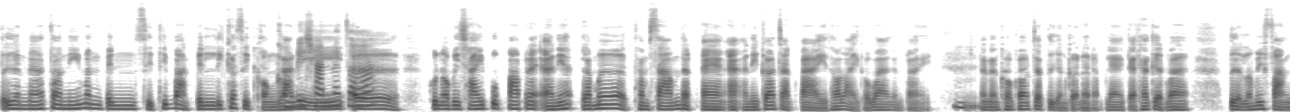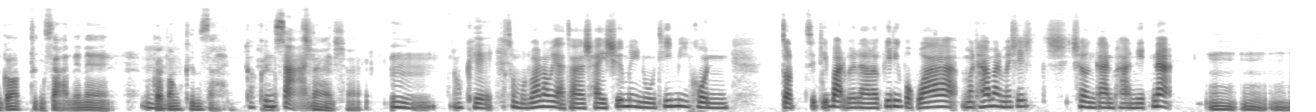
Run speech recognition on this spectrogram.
เตือนนะ ตอนนี้มันเป็นสิทธิบัตรเป็นลิขสิทธิ์ของของร้านดินี้ฉันนะจ๊ะเออ คุณเอาไปใช้ปุ๊บปั๊บในอันเนี้ยละเมิดทำซ้ำดัดแปลงอะอันนี้ก็จัดไปเท่าไหร่ก็ว่ากันไปอันนั้นเขาก็จะเตือนก่อนอันดับแรก แต่ถ้าเกิดว่าเตือนแล้วไม่ฟังก็ถึงศาลแน่ๆ ก็ต้องขึ้นศาลก็ขึ้นศาลใช่ใช่อืมโอเค สมมุติว่าเราอยากจะใช้ชื่อเมนูที่มีคนจดสิทธิบัตรไว้แล้วแล้วพี่ดิวบอกว่ามาถ้ามันไม่ใช่เชิงการพาณิชย์น่ะ อืมอืมอืม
